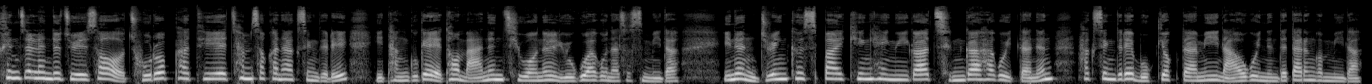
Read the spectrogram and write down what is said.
퀸즐랜드주에서 졸업 파티에 참석하는 학생들이 이 당국에 더 많은 지원을 요구하고 나섰습니다. 이는 drink spiking 행위가 증가하고 있다는 학생들의 목격담이 나오고 있는데 따른 겁니다.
